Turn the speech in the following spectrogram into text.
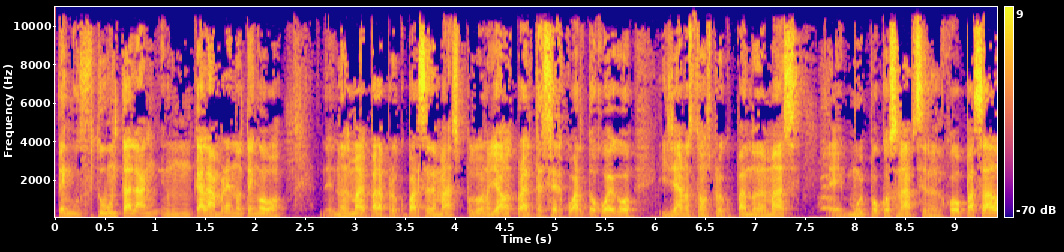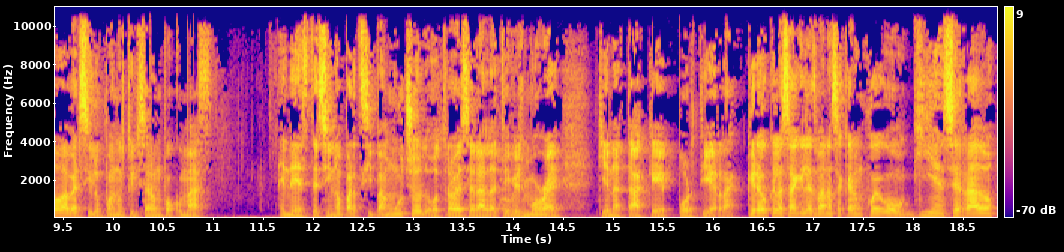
tengo, tuvo un, talán, un calambre, no tengo, no es para preocuparse de más, pues bueno, ya vamos para el tercer, cuarto juego y ya nos estamos preocupando de más, eh, muy pocos snaps en el juego pasado, a ver si lo pueden utilizar un poco más en este. Si no participa mucho, otra vez será Latavius Murray quien ataque por tierra. Creo que las Águilas van a sacar un juego bien cerrado.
